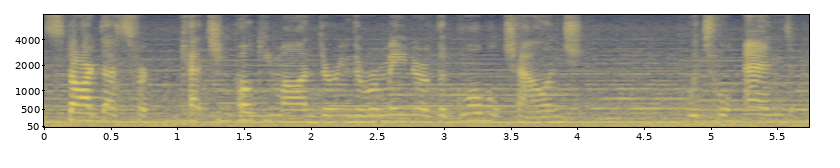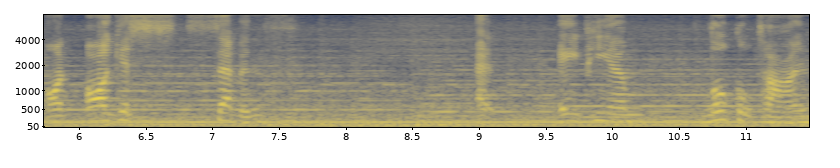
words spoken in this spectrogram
Stardust for catching Pokemon during the remainder of the global challenge, which will end on August 7th at 8 p.m. local time.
